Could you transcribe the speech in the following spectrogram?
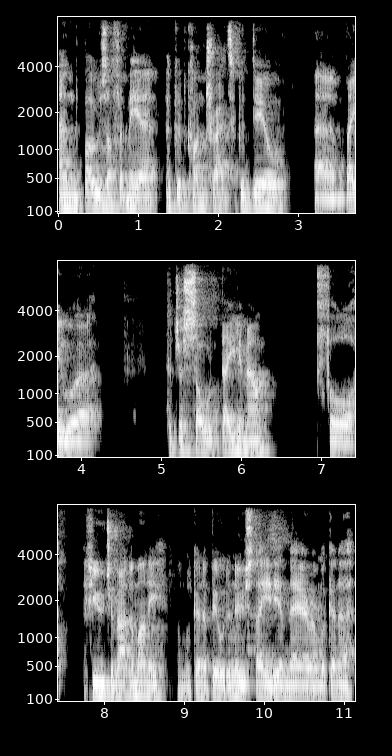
And Bohs offered me a, a good contract, a good deal. Um, they were had just sold Dalymount for a huge amount of money, and we're going to build a new stadium there, and we're going to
